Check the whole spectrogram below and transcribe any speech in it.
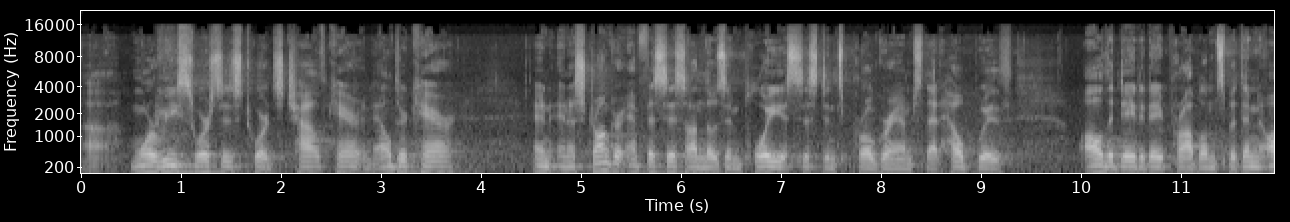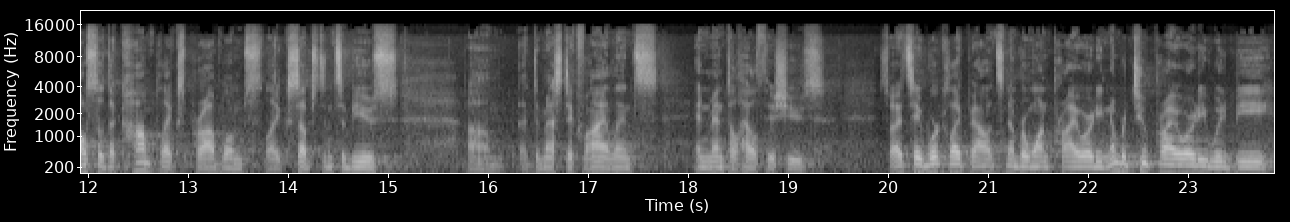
uh, more resources towards childcare and elder care, and, and a stronger emphasis on those employee assistance programs that help with all the day to day problems, but then also the complex problems like substance abuse, um, uh, domestic violence, and mental health issues. So I'd say work life balance, number one priority. Number two priority would be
